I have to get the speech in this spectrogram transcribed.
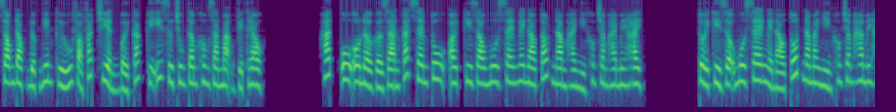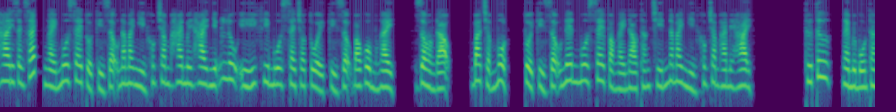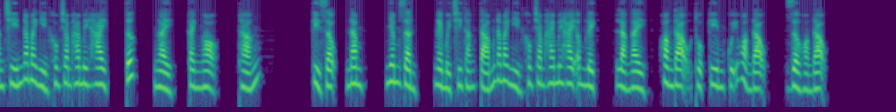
giọng đọc được nghiên cứu và phát triển bởi các kỹ sư Trung tâm Không gian mạng Việt Theo. HUONG gian cắt xem tu oi kỳ giao mua xe ngày nào tốt năm 2022. Tuổi kỷ dậu mua xe ngày nào tốt năm 2022 danh sách ngày mua xe tuổi kỷ dậu năm 2022 những lưu ý khi mua xe cho tuổi kỷ dậu bao gồm ngày, giờ hoàng đạo, 3.1, tuổi kỷ dậu nên mua xe vào ngày nào tháng 9 năm 2022. Thứ tư, ngày 14 tháng 9 năm 2022, tức, ngày, canh ngọ, tháng. Kỷ dậu, năm, nhâm dần, ngày 19 tháng 8 năm 2022 âm lịch, là ngày, hoàng đạo thuộc kim quỹ hoàng đạo, giờ hoàng đạo.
